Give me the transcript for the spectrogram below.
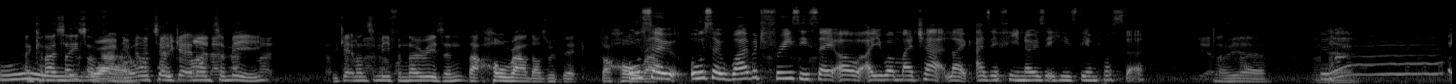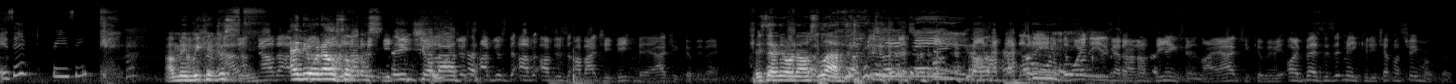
And can I say something? Wow. You're I also getting lie, on to me. mad. You're getting kinda on to me for no reason. That whole round I was with Vic. The whole round. Also, also, why would Freezy say, "Oh, are you on my chat?" Like as if he knows that he's the imposter. Yeah, Oh that's yeah. Uh, Is it Freezy? I mean, we can just. now that- anyone else on- I've Stinker, deeped it, lad. I've just, I've just, I've, I've just, I've actually deeped it. It actually could be me. Is there anyone else left? What do you mean? The body, the body is together, I've deeped it. Like, actually could be me. Oh, Bez, is it me? Could you check my stream real quick?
